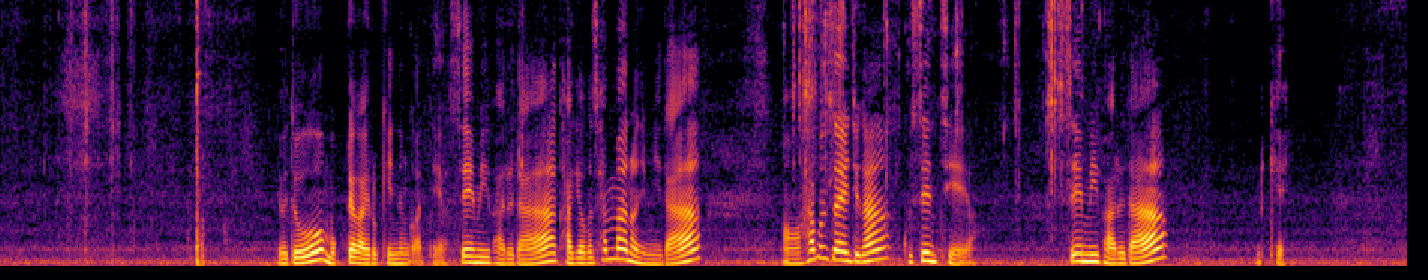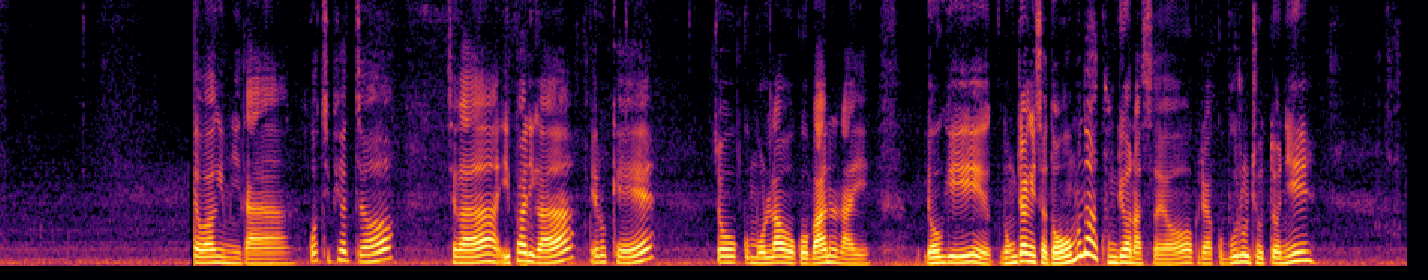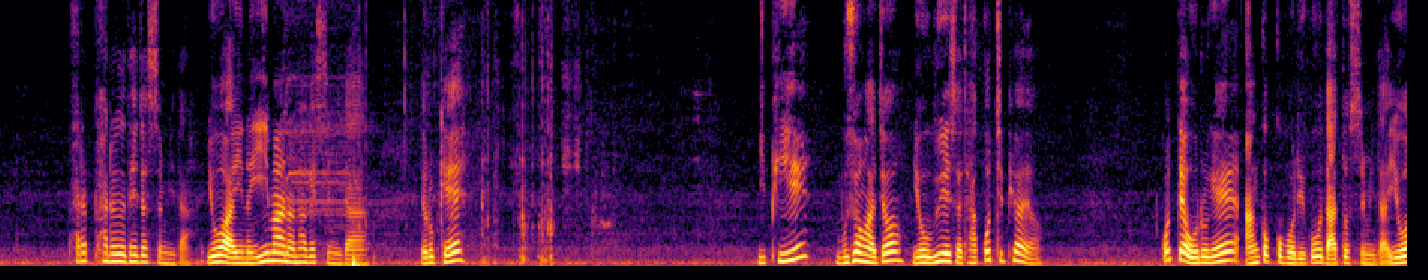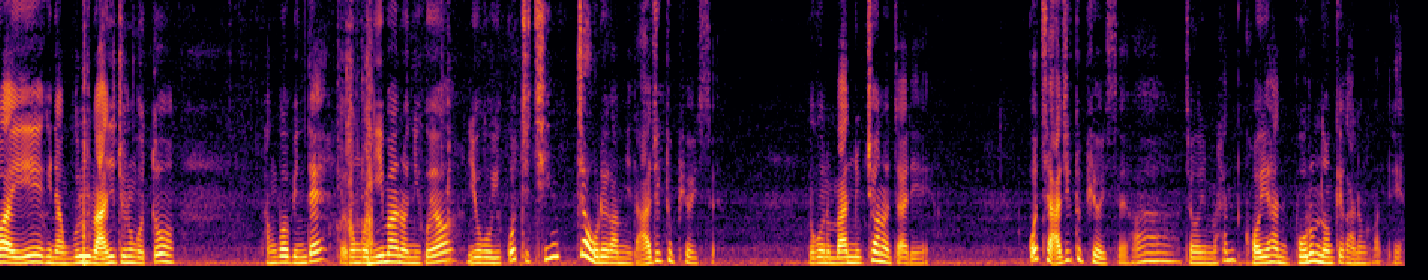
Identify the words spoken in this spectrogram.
얘도 목대가 이렇게 있는 것 같아요. 세미 바르다. 가격은 3만원입니다. 어, 화분 사이즈가 9cm예요. 세미 바르다. 이렇게. 여왕입니다. 꽃이 피었죠? 제가 이파리가 이렇게 조금 올라오고 많은 아이. 여기 농장에서 너무나 굶겨놨어요. 그래갖고 물을 줬더니 파릇파릇해졌습니다. 이 아이는 2만원 하겠습니다. 이렇게 잎이 무성하죠? 요 위에서 다 꽃이 피어요. 꽃대 오르게 안 꺾어버리고 놔뒀습니다. 요 아이 그냥 물 많이 주는 것도 방법인데 이런 건 2만 원이고요. 요거 이 꽃이 진짜 오래 갑니다. 아직도 피어 있어요. 요거는 16,000원짜리예요. 꽃이 아직도 피어 있어요. 아, 저거 한 거의 한 보름 넘게 가는 것 같아요.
